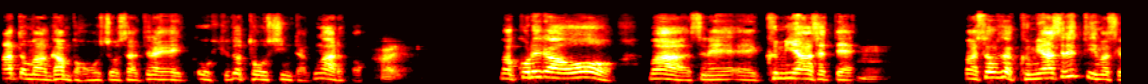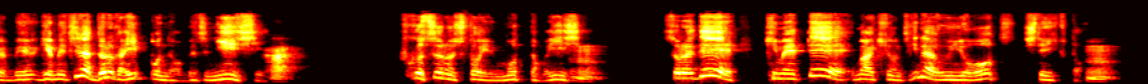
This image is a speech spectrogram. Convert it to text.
あと、まあ、元本保証されてない大きく言うと投資信託があると。はい。まあ、これらを、まあですね、えー組み合わせて、うん。まあ、それこそ組み合わせるって言いますけど、べ厳密にはどれか一本でも別にいいし、はい。複数の商品持ってもいいし、うん。それで決めて、まあ、基本的には運用をしていくと。うん。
